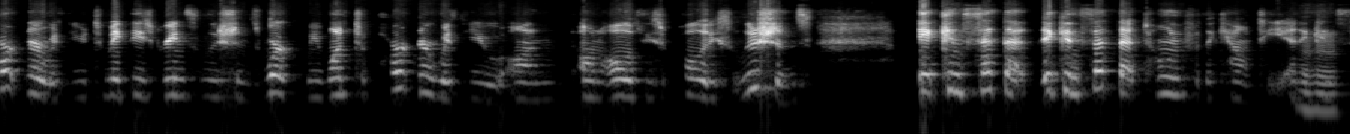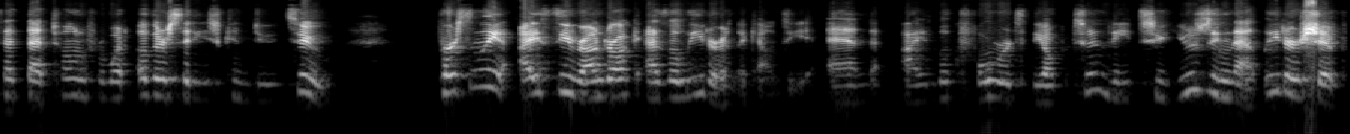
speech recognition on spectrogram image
partner with you to make these green solutions work. We want to partner with you on on all of these quality solutions," it can set that it can set that tone for the county and mm-hmm. it can mm-hmm. set that tone for what other cities can do too personally i see round rock as a leader in the county and i look forward to the opportunity to using that leadership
